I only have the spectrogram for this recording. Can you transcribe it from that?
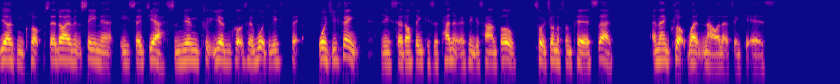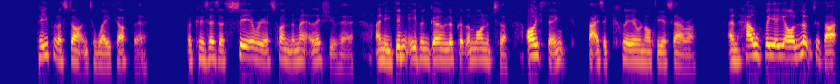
Jurgen Klopp said, "I haven't seen it." He said, "Yes." And Jurgen, Klopp said, "What did he? Th- what do you think?" And he said, "I think it's a penalty. I think it's handball." That's what Jonathan Pearce said. And then Klopp went, "No, I don't think it is." People are starting to wake up here because there's a serious fundamental issue here. And he didn't even go and look at the monitor. I think that is a clear and obvious error. And how VAR looked at that,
